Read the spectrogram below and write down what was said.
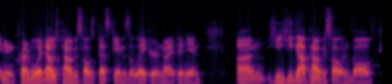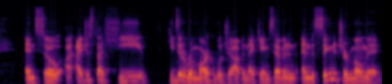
in an incredible way. That was Pau Gasol's best game as a Laker, in my opinion. Um, he he got Pau Gasol involved, and so I, I just thought he he did a remarkable job in that game seven. And, and the signature moment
